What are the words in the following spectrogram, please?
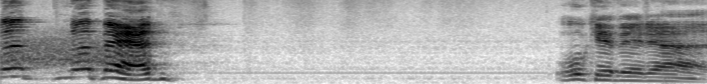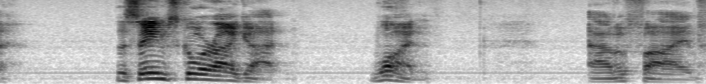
not not bad. We'll give it uh, the same score I got. One out of five.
